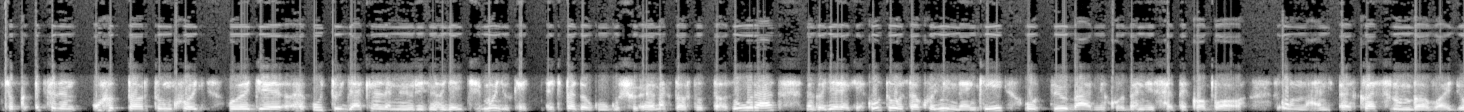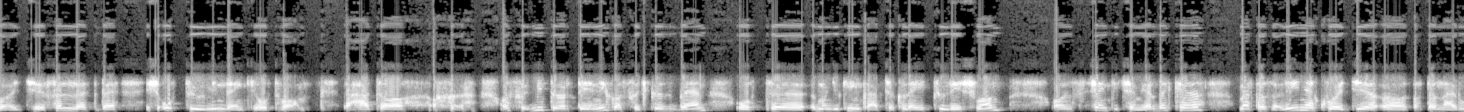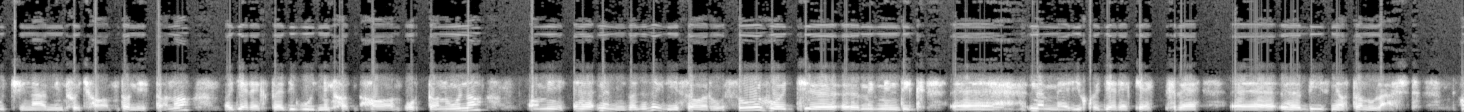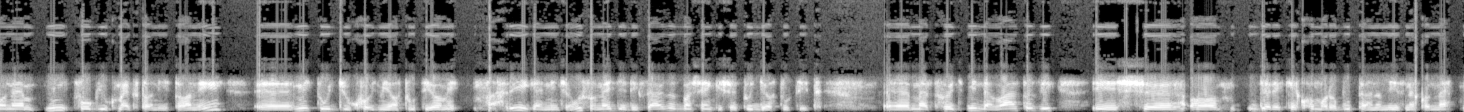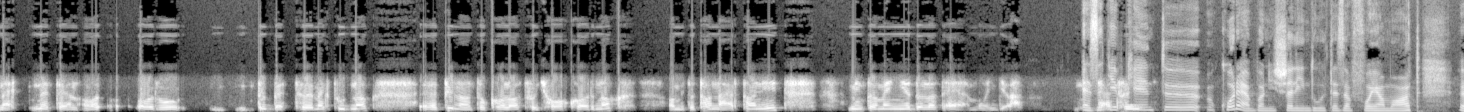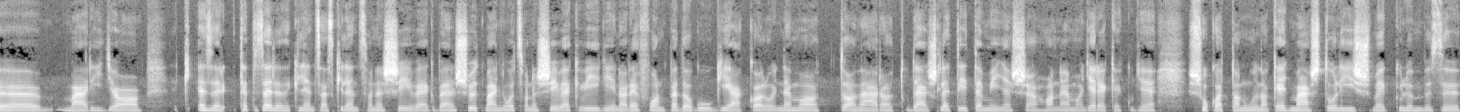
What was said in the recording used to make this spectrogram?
csak egyszerűen ott tartunk, hogy, hogy úgy tudják ellenőrizni, hogy egy, mondjuk egy, egy pedagógus megtartotta az órát, meg a gyerekek ott voltak, hogy mindenki ott ül, bármikor benézhetek abba az online classroomba, vagy, vagy felületbe, és ott ül, mindenki ott van. Tehát a, az, hogy mi történik, az, hogy közben ott mondjuk inkább csak leépülés van, az senkit sem érdekel, mert az a lényeg, hogy a, a tanár úgy csinál, mint hogyha tanítana, a gyerek pedig úgy, mintha ha ott tanulna, ami nem igaz. Az egész arról szól, hogy még mindig nem merjük a gyerekekre bízni a tanulást hanem mi fogjuk megtanítani, mi tudjuk, hogy mi a tuti, ami már régen nincs. A 21. században senki se tudja a tutit mert hogy minden változik, és a gyerekek hamarabb utána néznek a netnek, neten arról többet megtudnak pillanatok alatt, hogyha akarnak, amit a tanár tanít, mint amennyi alatt elmondja. Ez Tehát, egyébként hogy... korábban is elindult ez a folyamat, már így a, tehát az 1990-es években, sőt már 80-as évek végén a reformpedagógiákkal, hogy nem a tanára tudás letéteményesen, hanem a gyerekek ugye sokat tanulnak egymástól is, meg különböző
